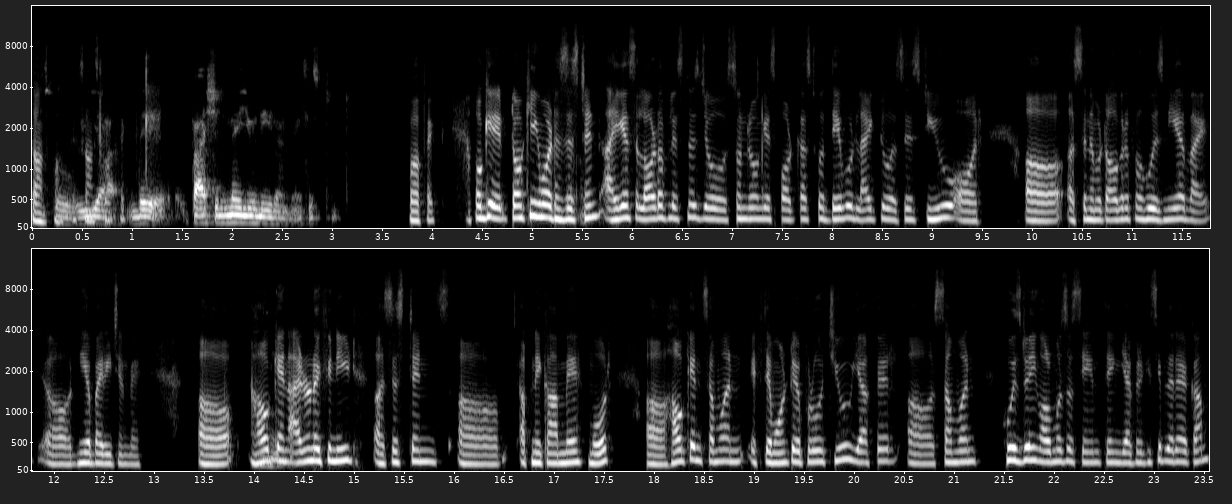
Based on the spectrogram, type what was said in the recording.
Sounds So perfect. Sounds yeah, perfect. the fashion may you need an assistant. Perfect. Okay, talking about assistant, I guess a lot of listeners जो सुन रहे होंगे इस podcast को, they would like to assist you or uh, a cinematographer who is nearby, uh, nearby region में. uh, how hmm. can i don't know if you need assistance uh, apne kaam mein more. Uh, how can someone if they want to approach you ya fir uh, someone who is doing almost the same thing ya fir kisi bhi tarah ka kaam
